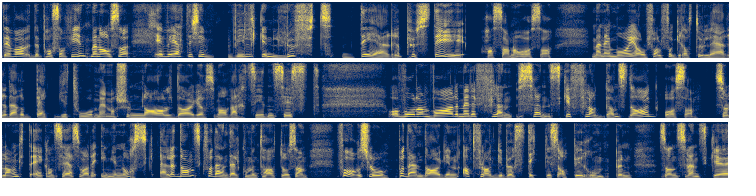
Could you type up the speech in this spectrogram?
det, var, det passer fint, men altså, jeg vet ikke hvilken luft dere puster i, Hassan og Åsa. Men jeg må i alle fall få gratulere dere begge to med nationaldager som har været siden sist. Og hvordan var det med det svenske flaggans dag, Åsa? Så langt jeg kan se, så var det ingen norsk eller dansk for den del kommentator som foreslo på den dagen, at flagget bør stikkes op i rumpen, sådan svenske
